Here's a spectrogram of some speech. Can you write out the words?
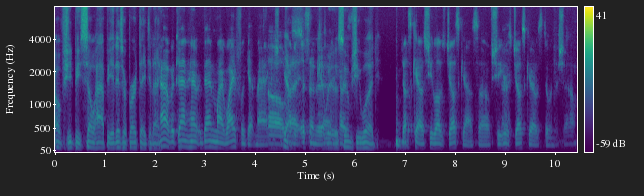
Oh, she'd be so happy. It is her birthday today. No, but then then my wife would get mad. Oh, she right. listen Okay. to I would assume she would. Just Cows. She loves Just Cows, so if she hears Just Cows doing the show,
